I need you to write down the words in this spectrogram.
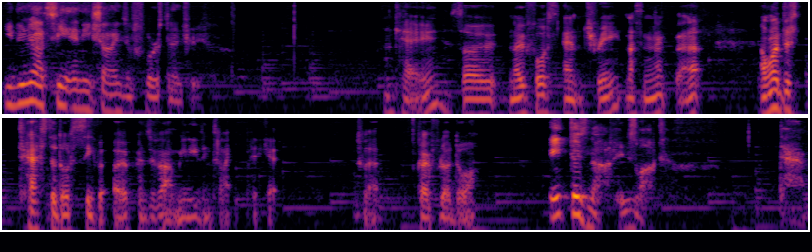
You do not see any signs of forced entry. Okay, so no forced entry, nothing like that. I want to just test the door to see if it opens without me needing to like pick it to like, go through the door. It does not. It is locked. Damn.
